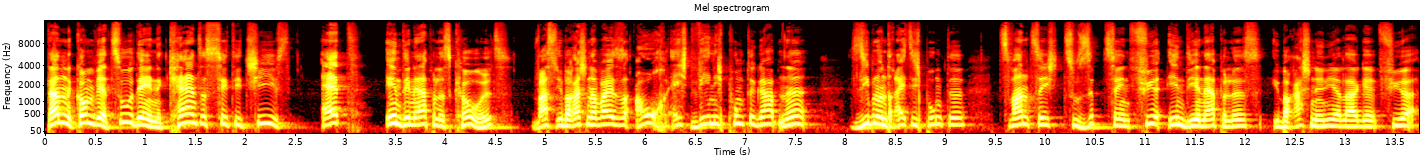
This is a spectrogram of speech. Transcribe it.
Dann kommen wir zu den Kansas City Chiefs at Indianapolis Colts, was überraschenderweise auch echt wenig Punkte gab, ne? 37 Punkte, 20 zu 17 für Indianapolis. Überraschende Niederlage für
